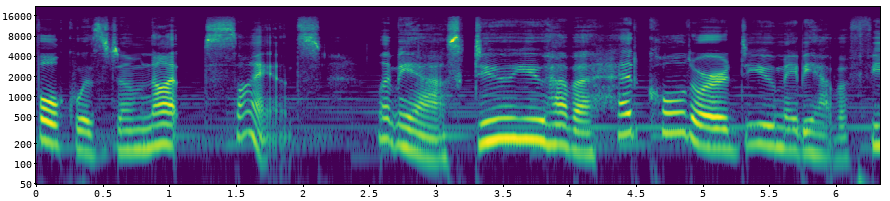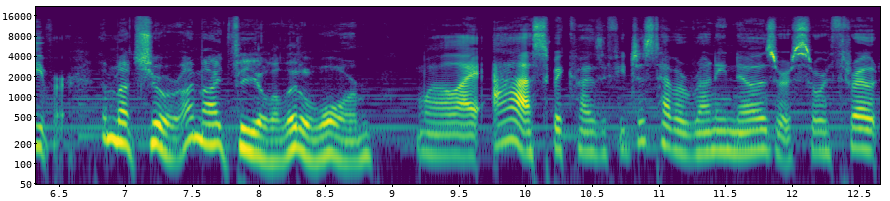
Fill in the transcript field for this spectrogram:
folk wisdom, not science. Let me ask do you have a head cold or do you maybe have a fever? I'm not sure. I might feel a little warm. Well, I ask because if you just have a runny nose or a sore throat,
